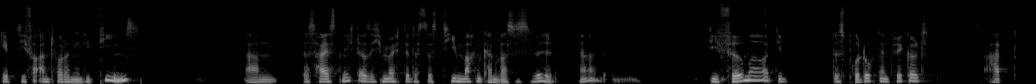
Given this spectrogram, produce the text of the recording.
gebe die Verantwortung in die Teams. Ähm, das heißt nicht, dass ich möchte, dass das Team machen kann, was es will, ja? Die Firma, die das Produkt entwickelt, hat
